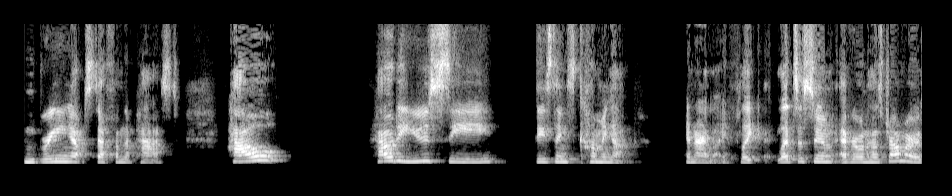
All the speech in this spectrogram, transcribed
And bringing up stuff from the past. How how do you see these things coming up in our life? Like, let's assume everyone has trauma or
